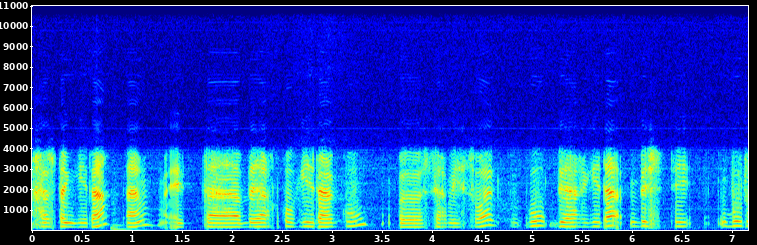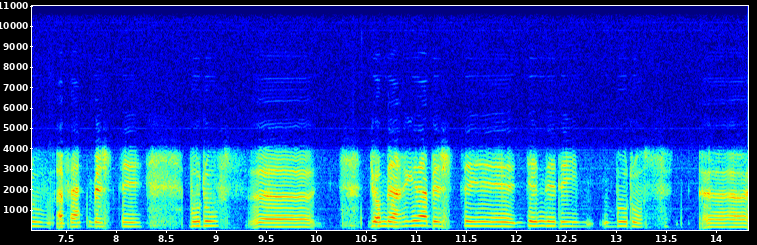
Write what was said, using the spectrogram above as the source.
hasten gira, eh? eta beharko gira gu uh, servizua, gu behar gira beste buru, enfin, beste buruz, uh, joan behar gira beste jenderi buruz uh,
